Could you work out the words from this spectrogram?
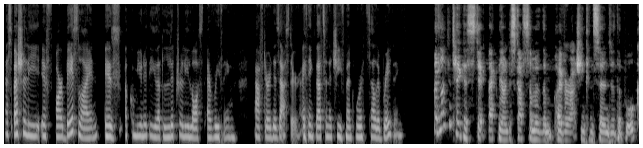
especially if our baseline is a community that literally lost everything after a disaster. I think that's an achievement worth celebrating. I'd like to take a step back now and discuss some of the overarching concerns of the book.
